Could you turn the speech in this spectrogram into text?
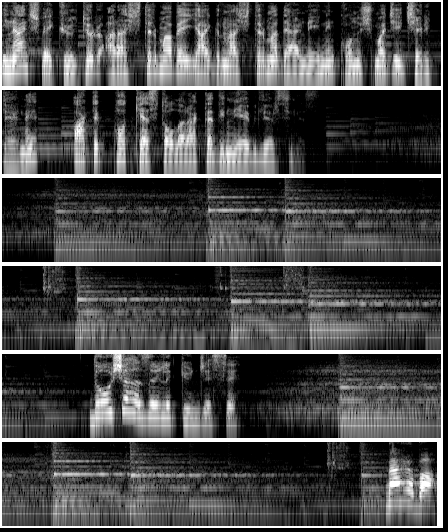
İnanç ve Kültür Araştırma ve Yaygınlaştırma Derneği'nin konuşmacı içeriklerini artık podcast olarak da dinleyebilirsiniz. Doğuşa Hazırlık Güncesi Merhaba,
